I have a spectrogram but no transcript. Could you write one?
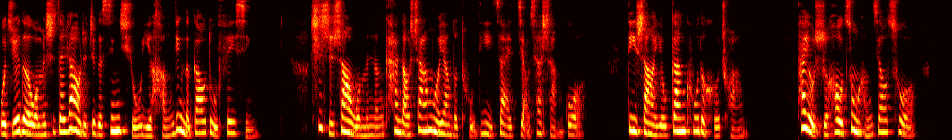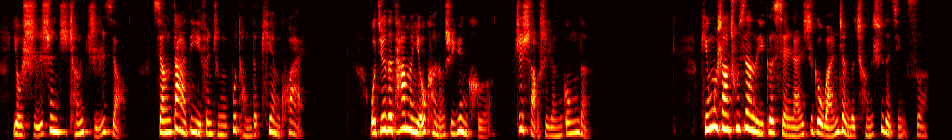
我觉得我们是在绕着这个星球以恒定的高度飞行。事实上，我们能看到沙漠样的土地在脚下闪过，地上有干枯的河床。它有时候纵横交错，有时甚至成直角，将大地分成不同的片块。我觉得它们有可能是运河，至少是人工的。屏幕上出现了一个显然是个完整的城市的景色，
